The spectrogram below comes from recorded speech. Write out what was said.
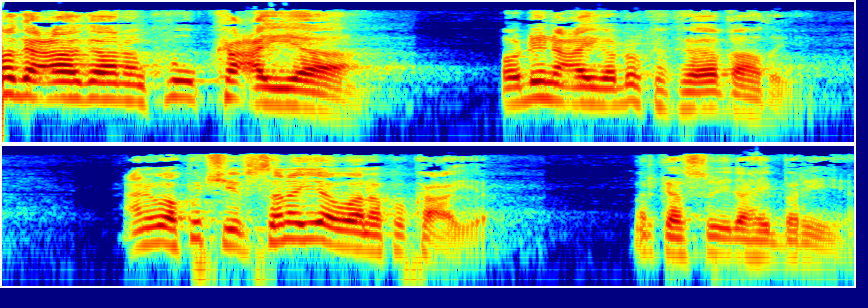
Magacaagaanan ku kacayaa oo dhinacayga dhulka kaga qaadaya yacni waa ku jiifsanaya waana ku kacaya markaasuu ilaahay baryaya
